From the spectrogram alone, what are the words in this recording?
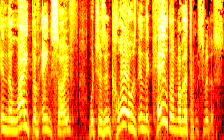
in the light of Ein Sof, which is enclosed in the kalim of the ten svidus.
